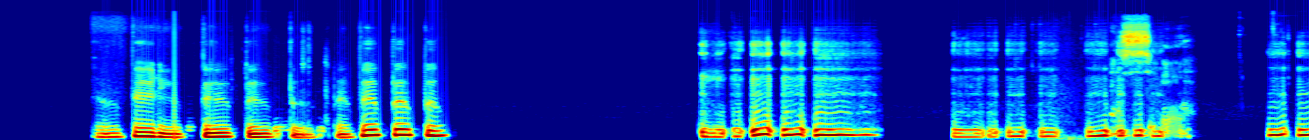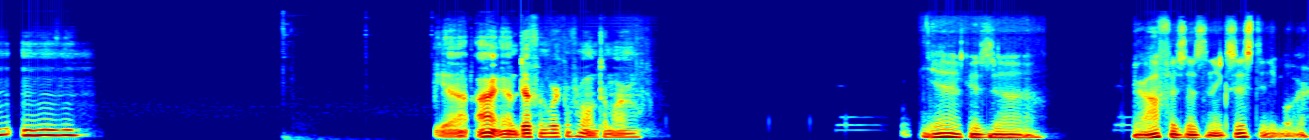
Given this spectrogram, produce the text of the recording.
boo, boo, boo. Mm, mm, mm, mm, mm. Mm, mm, mm, mm, mm, Let's mm, see. Yeah, I am definitely working from home tomorrow. Yeah, because uh, your office doesn't exist anymore.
